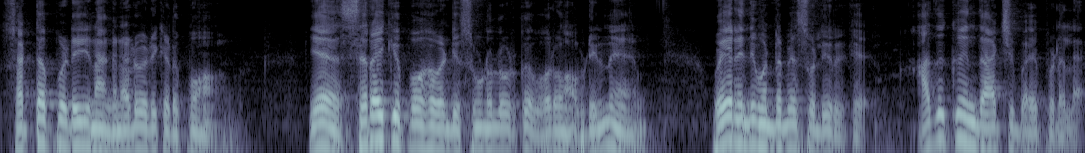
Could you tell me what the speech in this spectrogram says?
சட்டப்படி நாங்கள் நடவடிக்கை எடுப்போம். ஏன் சிறைக்கு போக வேண்டிய சூழ்நிலை வரும் அப்படின்னு உயர்நீதிமன்றமே சொல்லியிருக்கு. அதுக்கும் இந்த ஆட்சி பயப்படலை.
